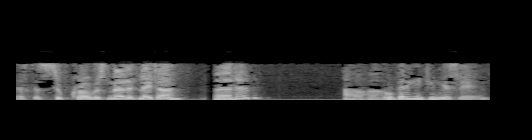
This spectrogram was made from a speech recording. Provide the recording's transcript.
Just as Sucro was murdered later. Murdered? How? Oh, very ingeniously.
